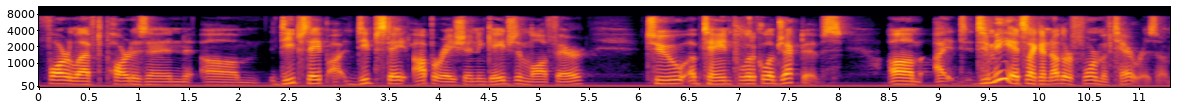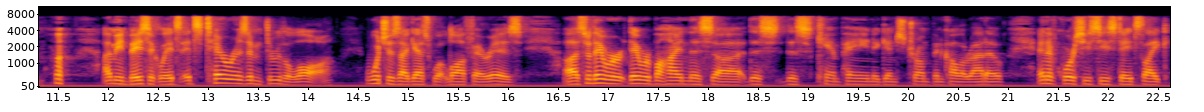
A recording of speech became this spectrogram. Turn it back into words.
far left partisan um, deep state deep state operation engaged in lawfare to obtain political objectives. Um, I, to me, it's like another form of terrorism. I mean, basically, it's it's terrorism through the law, which is, I guess, what lawfare is. Uh, so they were they were behind this uh, this this campaign against Trump in Colorado, and of course, you see states like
